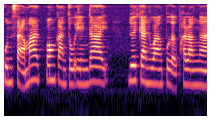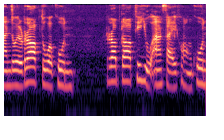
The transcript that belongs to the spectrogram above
คุณสามารถป้องกันตัวเองได้ ด้วยการวางเปลือกพลังงานโดยรอบตัวคุณ รอบๆที่อยู่อาศัยของคุณ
